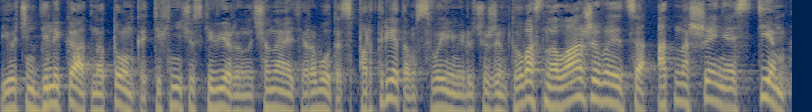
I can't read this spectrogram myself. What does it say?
и очень деликатно, тонко, технически верно начинаете работать с портретом своим или чужим, то у вас налаживается отношение с тем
